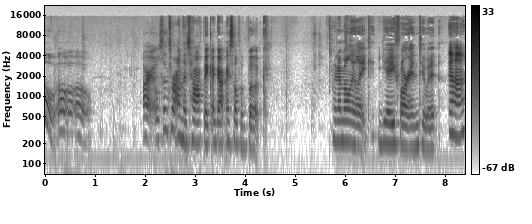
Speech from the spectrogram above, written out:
oh, oh, oh. All right. Well, since we're on the topic, I got myself a book, and I'm only like yay far into it. Uh huh.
